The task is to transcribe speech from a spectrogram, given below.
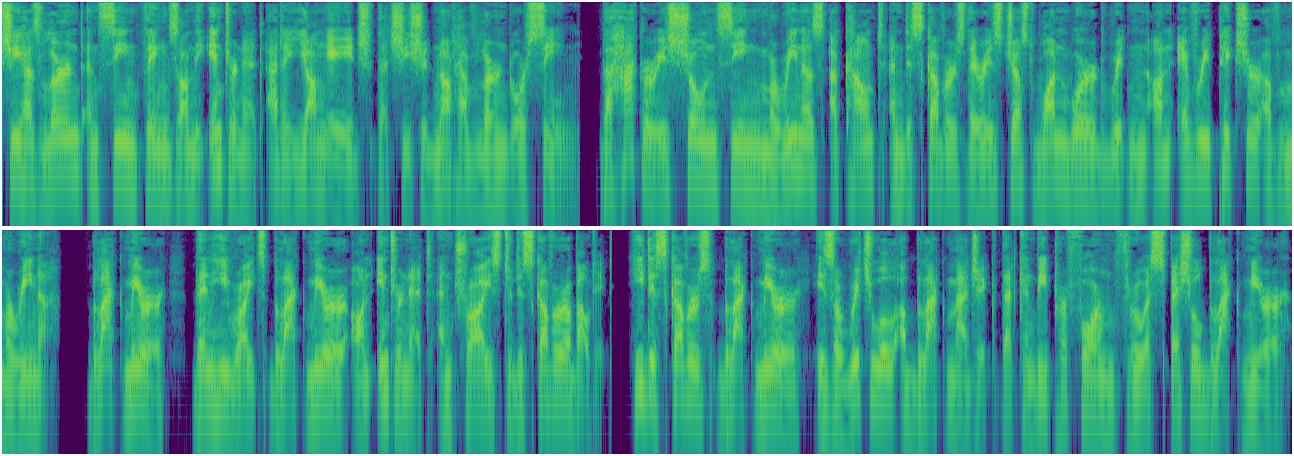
She has learned and seen things on the internet at a young age that she should not have learned or seen. The hacker is shown seeing Marina's account and discovers there is just one word written on every picture of Marina. Black Mirror, then he writes Black Mirror on internet and tries to discover about it. He discovers Black Mirror is a ritual of black magic that can be performed through a special black mirror.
